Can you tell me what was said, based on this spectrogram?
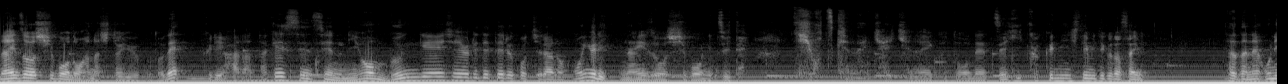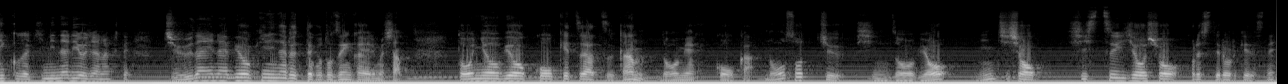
内臓脂肪のお話ということで栗原武先生の日本文芸社より出てるこちらの本より内臓脂肪について気をつけなきゃいけないことをね是非確認してみてください。ただねお肉が気になるようじゃなくて重大な病気になるってこと前回やりました。糖尿病高血圧がん動脈硬化脳卒中心臓病認知症脂質異常症コレステロール系ですね。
